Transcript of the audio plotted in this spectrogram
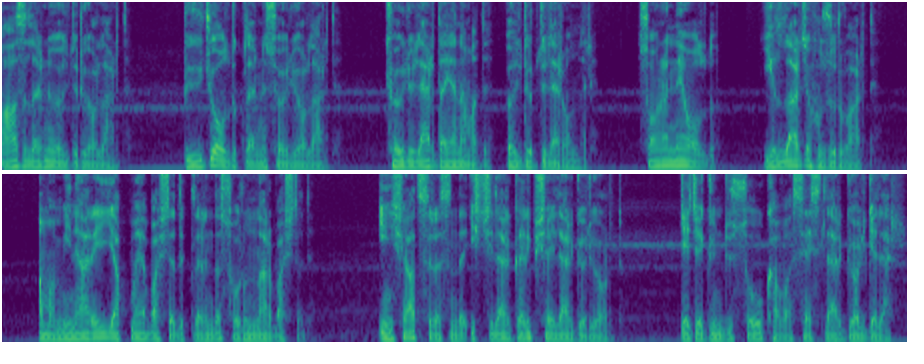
bazılarını öldürüyorlardı. Büyücü olduklarını söylüyorlardı. Köylüler dayanamadı, öldürdüler onları. Sonra ne oldu? Yıllarca huzur vardı. Ama minareyi yapmaya başladıklarında sorunlar başladı. İnşaat sırasında işçiler garip şeyler görüyordu. Gece gündüz soğuk hava, sesler, gölgeler.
